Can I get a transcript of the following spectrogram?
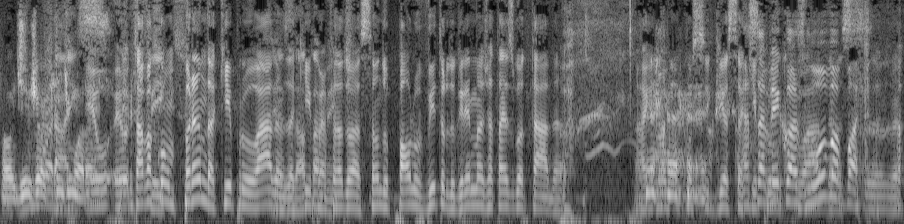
Valdir Joaquim de Moraes. Eu, eu tava Perfeito. comprando aqui pro Adams aqui para fazer a doação do Paulo Vitor do Grêmio, mas já tá esgotada. Aí eu não vou conseguir essa aqui. Essa veio com as luvas, Adams.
